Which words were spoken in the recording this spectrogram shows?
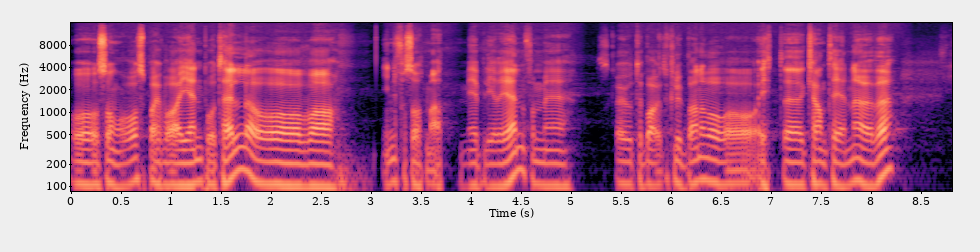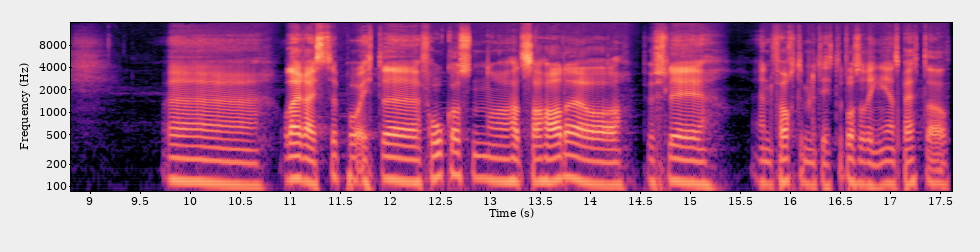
og Sondre Råsberg var igjen på hotellet og var innforstått med at vi blir igjen, for vi skal jo tilbake til klubbene våre etter karantene er over. Uh, og de reiste på etter frokosten og hadde sa ha det, og plutselig en 40 minutter etterpå så ringer Jens Petter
